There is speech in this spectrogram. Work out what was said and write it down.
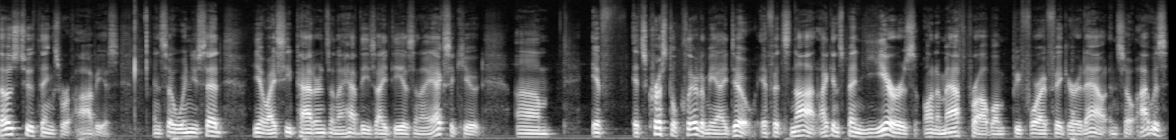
those two things were obvious. And so, when you said, you know, I see patterns and I have these ideas and I execute, um, if it's crystal clear to me I do. If it's not, I can spend years on a math problem before I figure it out. And so I was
